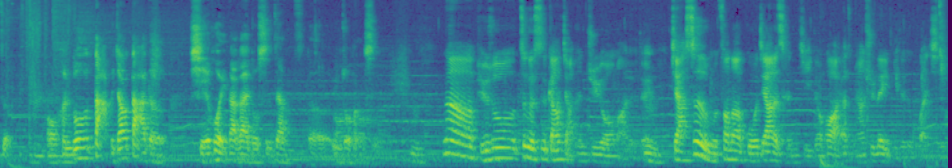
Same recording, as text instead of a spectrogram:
责。哦，很多大比较大的协会大概都是这样子的运作方式。那比如说这个是刚刚讲 NGO 嘛，对不对？嗯假设我们放到国家的层级的话，要怎么样去类比这个关系呢？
